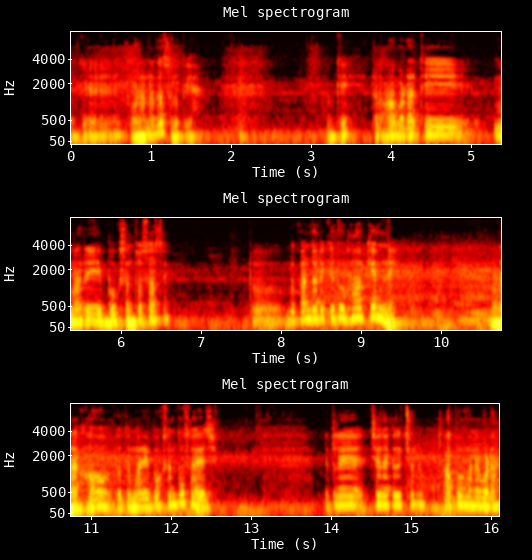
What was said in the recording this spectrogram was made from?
તો કે વડાના દસ રૂપિયા. ઓકે, તો આ વડાથી મારી ભૂખ સંતોષાશે તો દુકાનદારે કીધું, હા, કેમ નહીં? વડા ખાઓ તો તમારી ભૂખ સંતોષાય જ. એટલે છેલ્લે કીધું, ચલો, આપો મને વડા.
